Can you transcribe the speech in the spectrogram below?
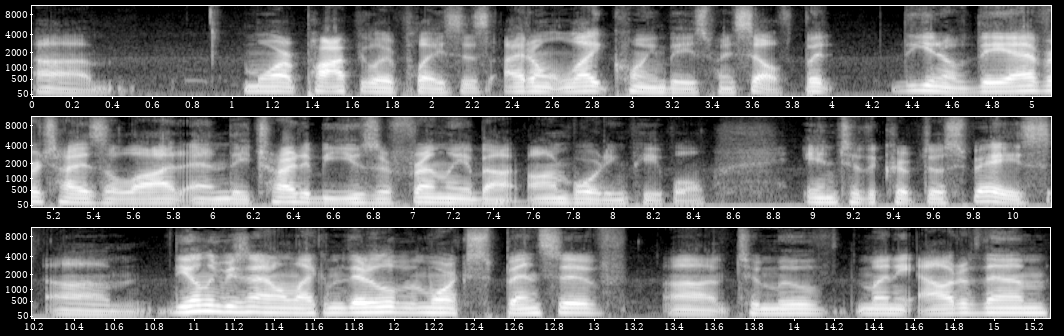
um, more popular places. I don't like Coinbase myself, but you know they advertise a lot and they try to be user friendly about onboarding people into the crypto space. Um, the only reason I don't like them, they're a little bit more expensive uh, to move money out of them.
